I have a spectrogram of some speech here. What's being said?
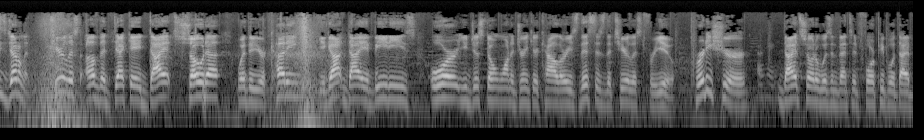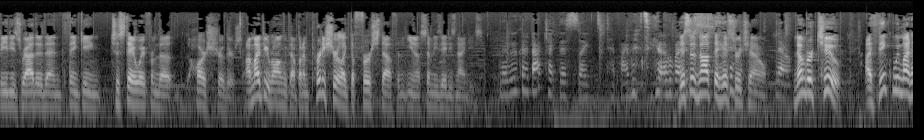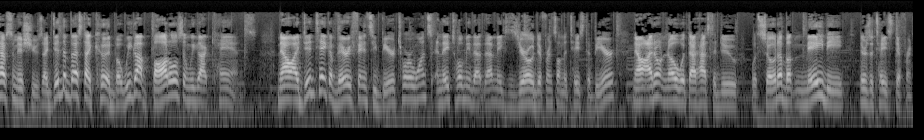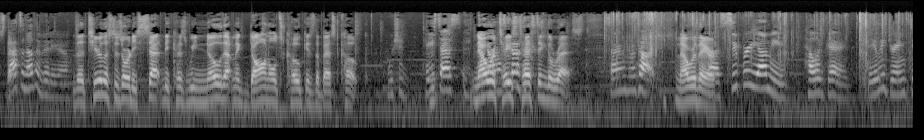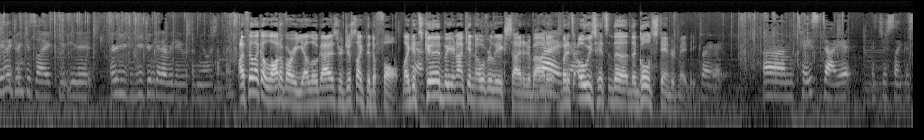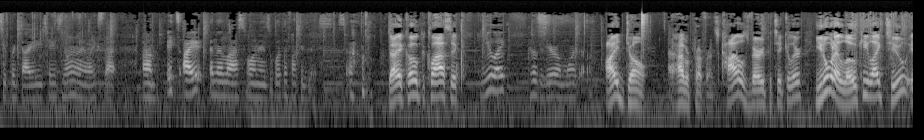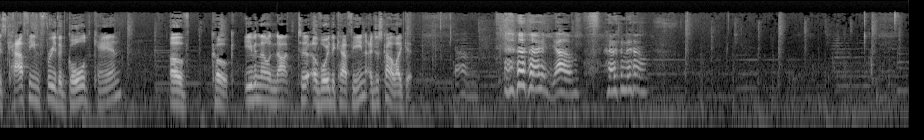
Ladies and gentlemen, tier list of the decade diet soda. Whether you're cutting, you got diabetes, or you just don't want to drink your calories, this is the tier list for you. Pretty sure Okay. diet soda was invented for people with diabetes rather than thinking to stay away from the harsh sugars. I might be wrong with that, but I'm pretty sure like the first stuff in you know 70s, 80s, 90s. Maybe we could have fact checked this like t- five minutes ago. But This is not the History Channel. No. Number two, I think we might have some issues. I did the best I could, but we got bottles and we got cans. Now, I did take a very fancy beer tour once, and they told me that that makes zero difference on the taste of beer. Now, I don't know what that has to do with soda, but maybe there's a taste difference there. That's another video. the tier list is already set because we know that McDonald's Coke is the best Coke. We should taste test. Now we're taste Coke. testing the rest. Starting from the top. Now we're there. Uh, super yummy. Hella good. Daily drink. Daily drink is like you eat it or you, you drink it every day with a meal or something. I feel like a lot of our yellow guys are just like the default. Like it's good, but you're not getting overly excited about it. Right, But it's always hits the the gold standard maybe. Right, right. Um, taste diet. It's just like a super diety taste. No one really likes that. Um, it's it, and then last one is what the fuck is this? So Diet Coke, classic. you like Coke Zero more though. I don't have a preference. Kyle's very particular. You know what I low key like too is caffeine free, the gold can of Coke. Even though not to avoid the caffeine, I just kind of like it. Yum. Yum. I don't know.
